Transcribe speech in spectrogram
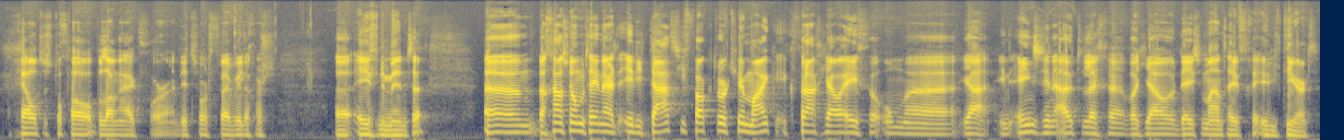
geld is toch wel belangrijk voor dit soort vrijwilligers eh, evenementen. Ehm, dan gaan we zo meteen naar het irritatiefactortje. Mike, ik vraag jou even om eh, ja, in één zin uit te leggen wat jou deze maand heeft geïrriteerd.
